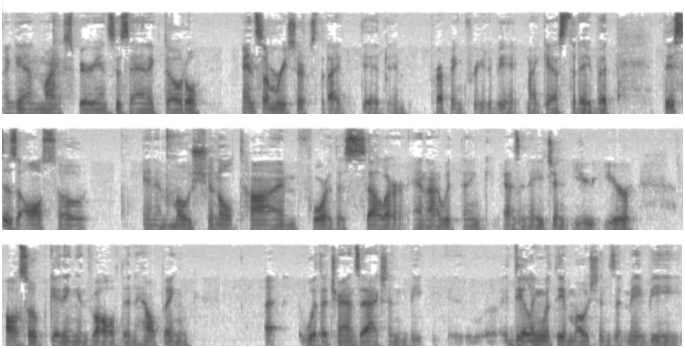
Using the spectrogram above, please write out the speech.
again, my experience is anecdotal and some research that I did in prepping for you to be my guest today, but this is also an emotional time for the seller, and I would think as an agent, you, you're also getting involved in helping uh, with a transaction, be, dealing with the emotions that may be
